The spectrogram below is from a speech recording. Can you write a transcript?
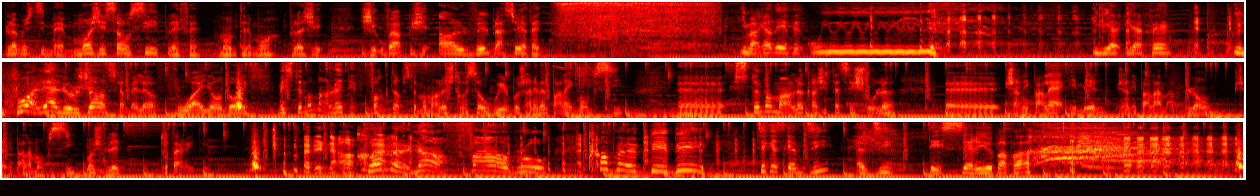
Puis là, je dis, mais moi, j'ai ça aussi. Puis là, il fait, montrez-moi. Puis là, j'ai, j'ai ouvert, puis j'ai enlevé le plaster. Il a fait. Il m'a regardé, il a fait, oui, oui, oui, oui, oui, oui, oui. Il a, il a fait, il faut aller à l'urgence. Comme, mais là, voyons donc. Mais ce moment-là était fucked up, ce moment-là. Je trouvais ça weird. J'en ai même parlé avec mon psy. Euh, ce moment-là, quand j'ai fait ces shows-là, euh, j'en ai parlé à Émile, j'en ai parlé à ma blonde, puis j'en ai parlé à mon psy. Moi, je voulais tout arrêter. Comme un enfant. Comme un enfant, bro! Comme un bébé! Tu sais qu'est-ce qu'elle me dit? Elle me dit, t'es sérieux, papa?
